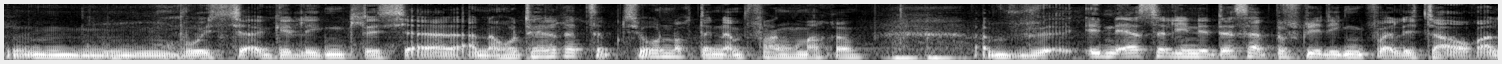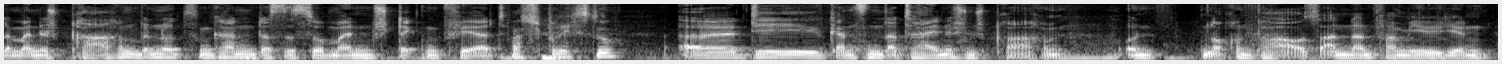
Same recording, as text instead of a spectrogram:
mm, wo ich ja gelegentlich äh, an der Hotelrezeption noch den Empfang mache. In erster Linie deshalb befriedigend, weil ich da auch alle meine Sprachen benutzen kann. Das ist so mein Steckenpferd. Was sprichst du? Äh, die ganzen lateinischen Sprachen und noch ein paar aus anderen Familien.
